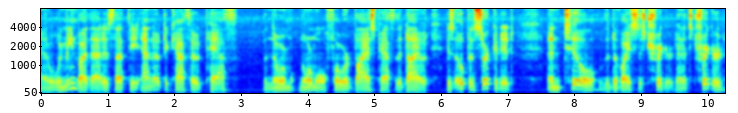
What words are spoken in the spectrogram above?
And what we mean by that is that the anode to cathode path the norm, normal forward bias path of the diode, is open circuited until the device is triggered. And it's triggered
